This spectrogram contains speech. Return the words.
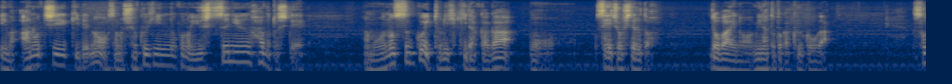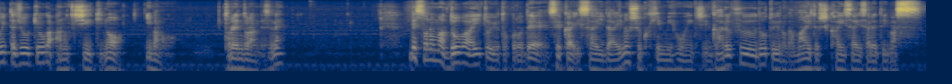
今あの地域でのその食品のこの輸出入ハブとしてものすごい取引高がもう成長してると。ドバイの港とか空港が。そういった状況があの地域の今のトレンドなんですね。でそのまあドバイというところで世界最大の食品見本市ガルフードというのが毎年開催されています。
